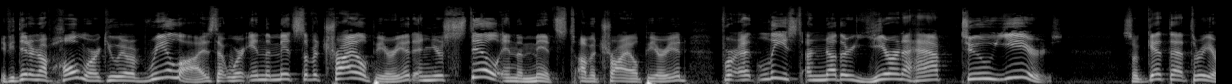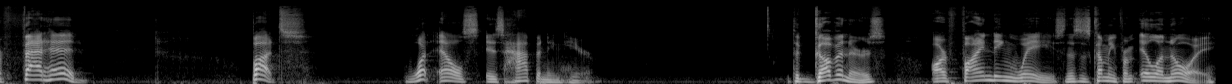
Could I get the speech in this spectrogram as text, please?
If you did enough homework, you would have realized that we're in the midst of a trial period, and you're still in the midst of a trial period for at least another year and a half, two years. So get that through your fat head. But what else is happening here? The governors are finding ways. This is coming from Illinois.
